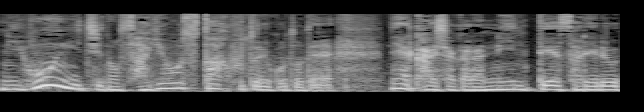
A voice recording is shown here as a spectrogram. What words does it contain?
日本一の作業スタッフということで、ね、会社から認定される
